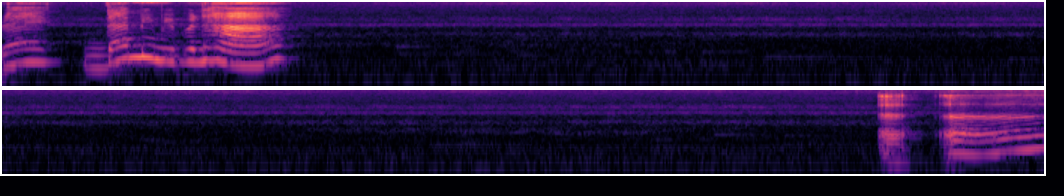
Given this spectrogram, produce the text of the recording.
แรกได้ไม่มีปัญหา เออเออ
